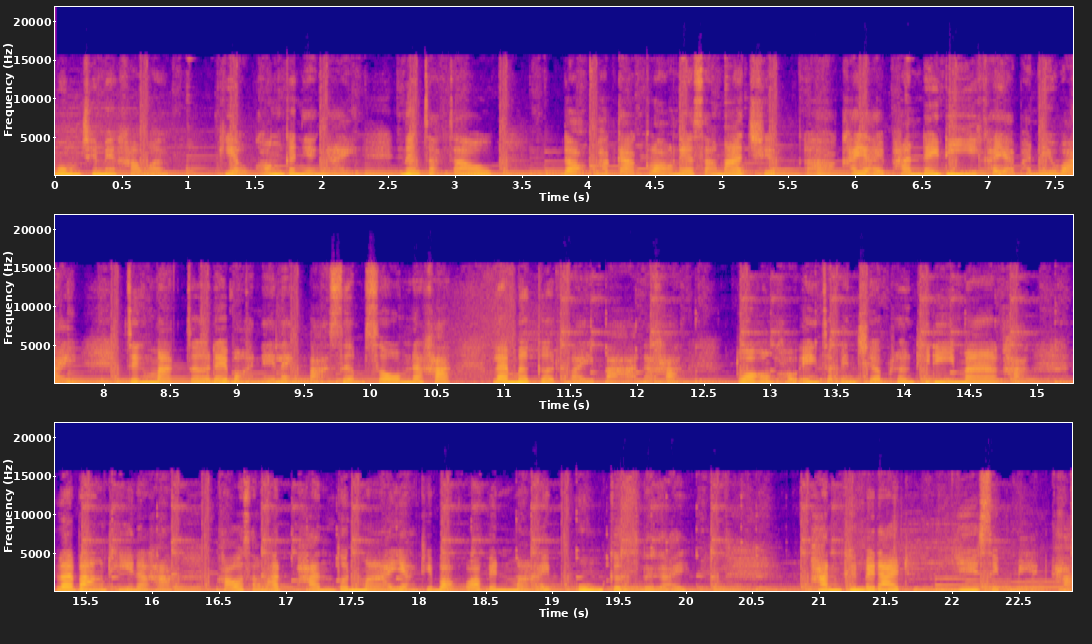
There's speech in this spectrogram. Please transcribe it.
งงใช่ไหมคะว่าเกี่ยวข้องกันยังไง เนื่องจากเจ้าดอกพากากรองเนี่ยสามารถขยายพันธุ์ได้ดี ขยายพันธุ์ได้ไว จึงมักเจอได้บ่อยในแหล่งป่าเสื่อมโทรมนะคะ และเมื่อเกิดไฟป่านะคะ ตัวของเขาเองจะเป็นเชื้อเพลิงที่ดีมากค่ะ และบางทีนะคะ เขาสามารถพันต้นไม้อย่างที่บอกว่าเป็นไม้พุ่มกึ่งเลื้อย พันขึ้นไปได้ถึง 20 เมตรค่ะ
